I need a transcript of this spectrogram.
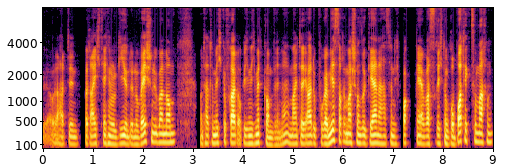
oder hat den Bereich Technologie und Innovation übernommen und hatte mich gefragt, ob ich nicht mitkommen will. Ne? Er meinte, ja, du programmierst doch immer schon so gerne, hast du nicht Bock mehr, was Richtung Robotik zu machen?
